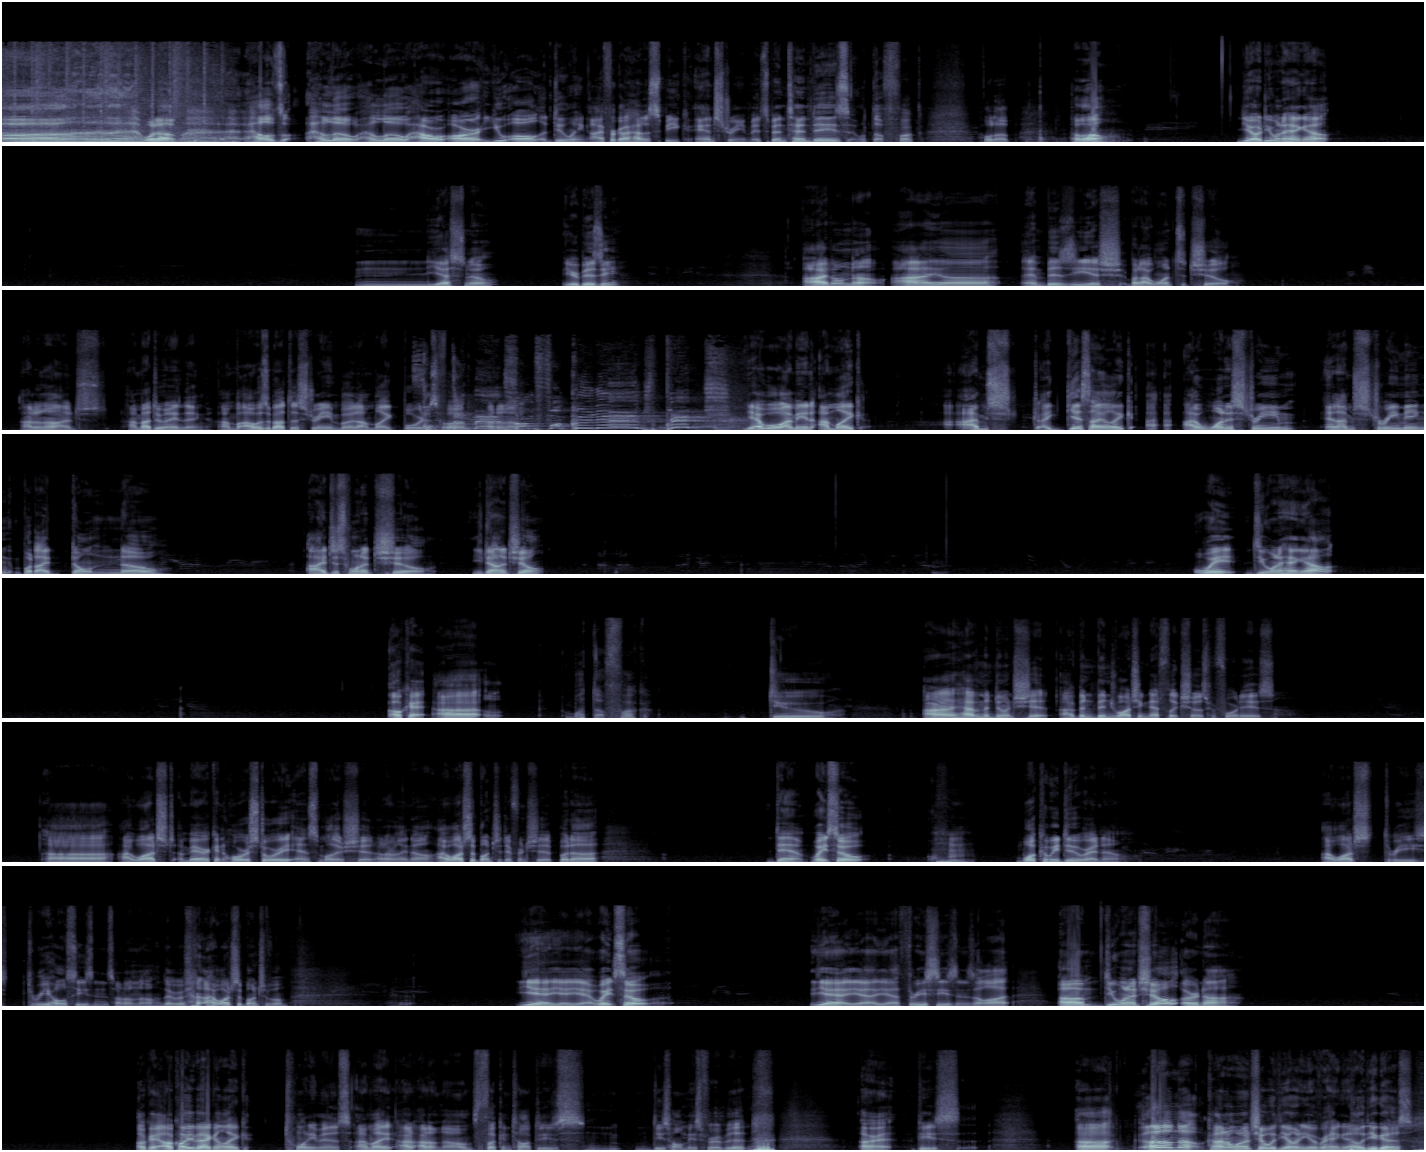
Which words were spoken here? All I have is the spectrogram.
Uh, what up? How's, hello, hello, how are you all doing? I forgot how to speak and stream. It's been 10 days. What the fuck? Hold up. Hello? Yo, do you want to hang out? Mm, yes, no? You're busy? I don't know. I, uh, am busy-ish, but I want to chill. I don't know. I just I'm not doing anything. I'm I was about to stream, but I'm like bored as fuck. I don't know. Eggs, yeah, well, I mean, I'm like I'm I guess I like I, I want to stream and I'm streaming, but I don't know. I just want to chill. You down to chill? Wait, do you want to hang out? Okay, uh, what the fuck? Do I haven't been doing shit. I've been binge watching Netflix shows for four days. Uh, I watched American Horror Story and some other shit. I don't really know. I watched a bunch of different shit, but uh, damn. Wait, so, hmm, what could we do right now? I watched three three whole seasons. I don't know. There was I watched a bunch of them. Yeah, yeah, yeah. Wait, so yeah, yeah, yeah. Three seasons, a lot. Um, do you want to chill or nah? Okay, I'll call you back in like 20 minutes. I might. I, I don't know. I'm fucking talk to these these homies for a bit. All right, peace. Uh, I don't know. Kind of want to chill with Yoni over hanging out with you guys.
